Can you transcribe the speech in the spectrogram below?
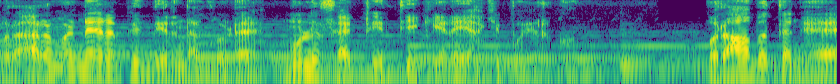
ஒரு அரை மணி நேரம் பிந்தி இருந்தால் கூட முழு ஃபேக்ட்ரியும் தீக்கு இரையாக்கி போயிருக்கும். ஒரு ஆபத்து அங்கே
